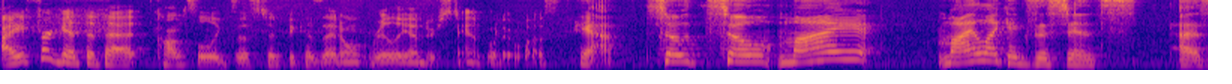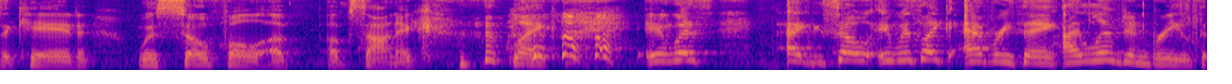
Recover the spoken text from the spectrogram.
I forget that that console existed because I don't really understand what it was. Yeah. So so my my like existence as a kid was so full of of Sonic. like it was I, so it was like everything. I lived and breathed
